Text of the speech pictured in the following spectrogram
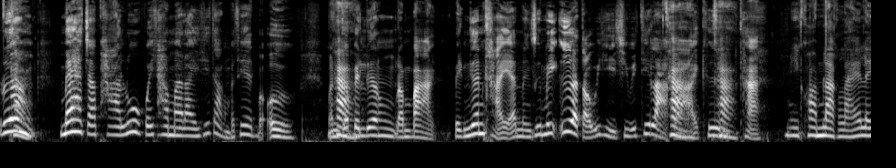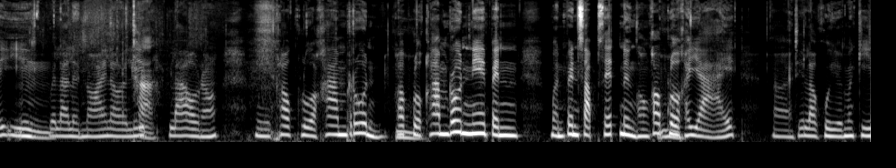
เรื่องค่ะแม่จะพาลูกไปทำอะไรที่ต่างประเทศบอกเออ มันค่ะก็เป็นเรื่องลำบากเป็นเงื่อนไขอันหนึ่งซึ่งไม่เอื้อต่อวิถีชีวิตที่หลากค่ะหลายขึ้นค่ะค่ะ มีความหลากหลายอะไรอีกอืมเวลาเหลือน้อยเรารีบค่ะเล่าเนาะมีครอบครัวข้ามรุ่น ครอบครัวข้ามรุ่นนี่เป็นเหมือนเป็นสับเซตหนึ่งของครอบครัวขยายอ่า ที่เราคุยไปเมื่อกี้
